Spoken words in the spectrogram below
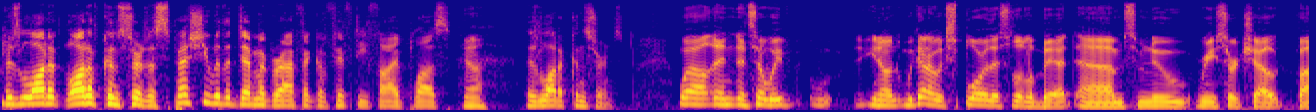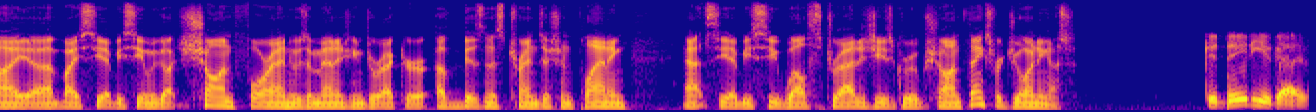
There's a lot of lot of concerns, especially with a demographic of 55 plus. Yeah. There's a lot of concerns. Well, and, and so we've, you know, we got to explore this a little bit. Um, some new research out by uh, by CIBC, and we got Sean Foran, who's a managing director of business transition planning at CIBC Wealth Strategies Group. Sean, thanks for joining us. Good day to you guys.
